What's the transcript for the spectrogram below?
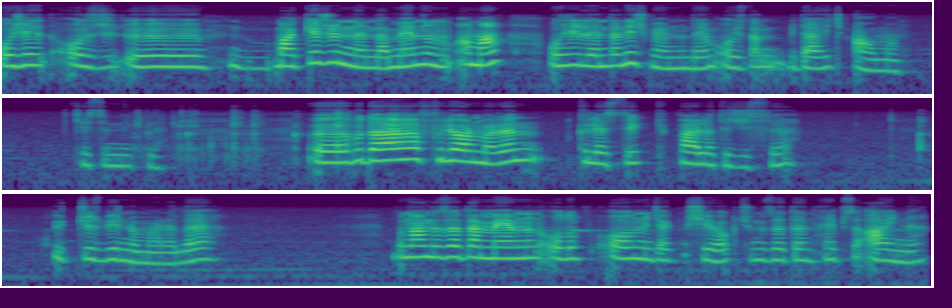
oje, oje e, makyaj ürünlerinden memnunum ama ojelerinden hiç memnun değilim. O yüzden bir daha hiç almam. Kesinlikle. Ee, bu da Flormar'ın klasik parlatıcısı. 301 numaralı. Bundan da zaten memnun olup olmayacak bir şey yok. Çünkü zaten hepsi aynı.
